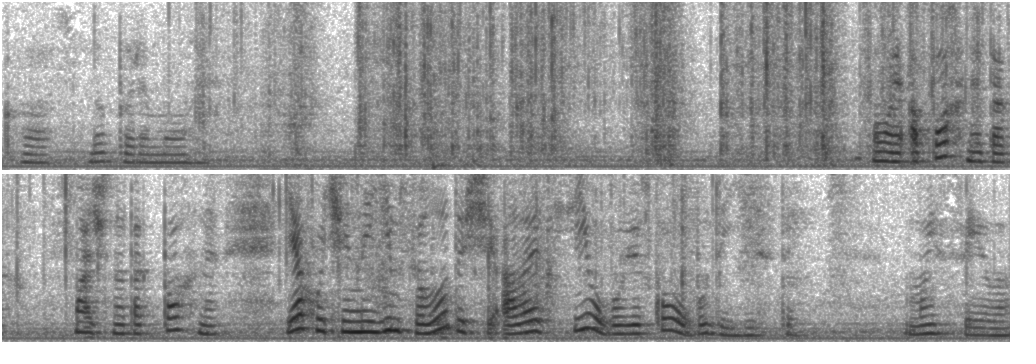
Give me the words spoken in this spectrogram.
Клас, до перемоги. Ой, а пахне так, смачно так пахне. Я хоч і не їм солодощі, але ці обов'язково буду їсти. Ми сила.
